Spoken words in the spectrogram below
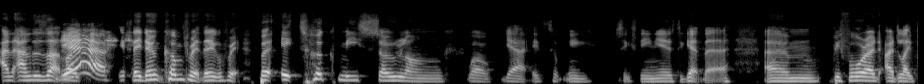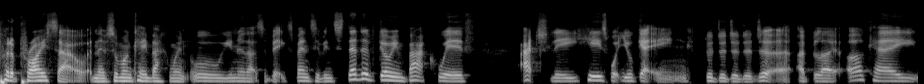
And and there's that like yeah if they don't come for it, they go for it. But it took me so long. Well, yeah, it took me 16 years to get there. Um, before I'd, I'd like put a price out, and then someone came back and went, "Oh, you know, that's a bit expensive." Instead of going back with, "Actually, here's what you're getting," duh, duh, duh, I'd be like, "Okay,"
